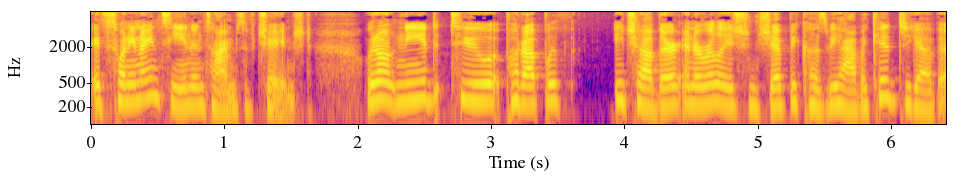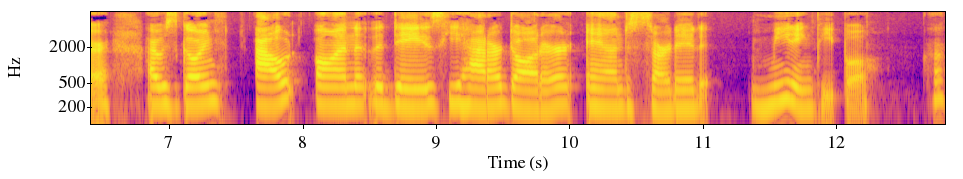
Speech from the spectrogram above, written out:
It's 2019 and times have changed. We don't need to put up with each other in a relationship because we have a kid together. I was going out on the days he had our daughter and started meeting people. Huh?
